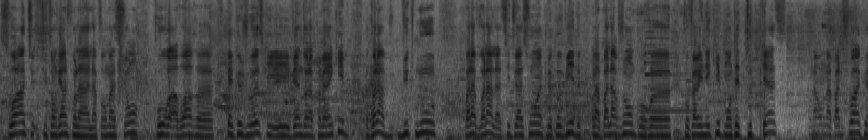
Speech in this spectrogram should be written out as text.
soit tu t'engages pour la, formation pour avoir euh, quelques joueuses qui viennent dans la première équipe. Donc voilà, vu que nous, voilà, voilà la situation avec le Covid, on n'a pas l'argent pour, euh, pour faire une équipe montée de toutes pièces on n'a pas le choix que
